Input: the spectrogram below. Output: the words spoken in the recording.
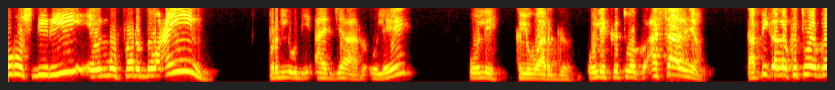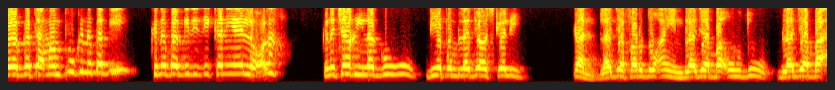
urus diri, ilmu fardu ain perlu diajar oleh oleh keluarga, oleh ketua asalnya. Tapi kalau ketua keluarga tak mampu kena bagi kena bagi didikan yang elok lah. Kena carilah guru, dia pun belajar sekali. Kan? Belajar fardu ain, belajar bak wudu, belajar bak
